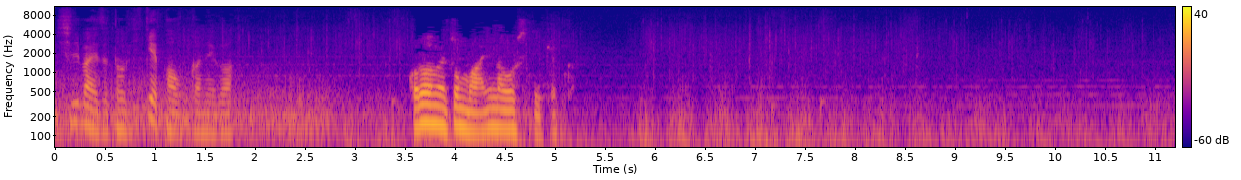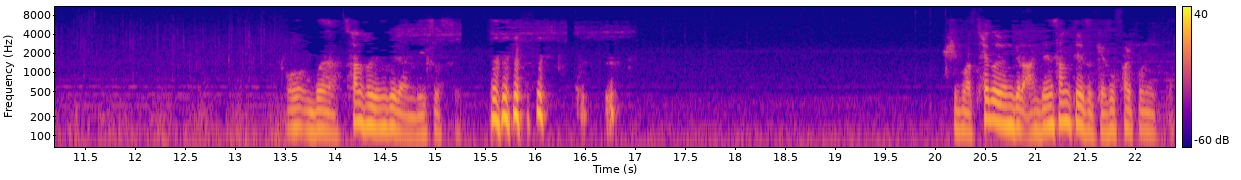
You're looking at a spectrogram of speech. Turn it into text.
실바에서 더 깊게 파볼까 내가 그러면 좀 많이 나올 수도 있겠다. 뭐야. 산소 연결이 안 돼 있었어. 씨발, 태도 연결 안 된 상태에서 계속 할 뻔했다.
